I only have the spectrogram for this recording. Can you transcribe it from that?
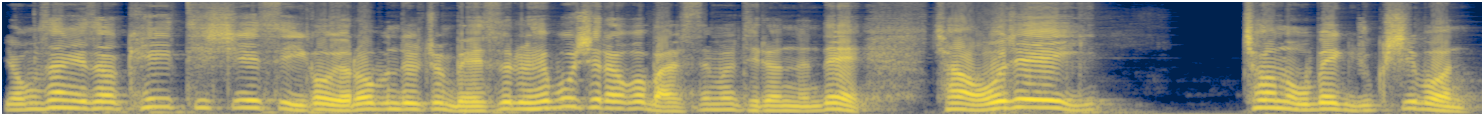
영상에서 KTCS 이거 여러분들 좀 매수를 해보시라고 말씀을 드렸는데, 자, 어제 2,560원,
